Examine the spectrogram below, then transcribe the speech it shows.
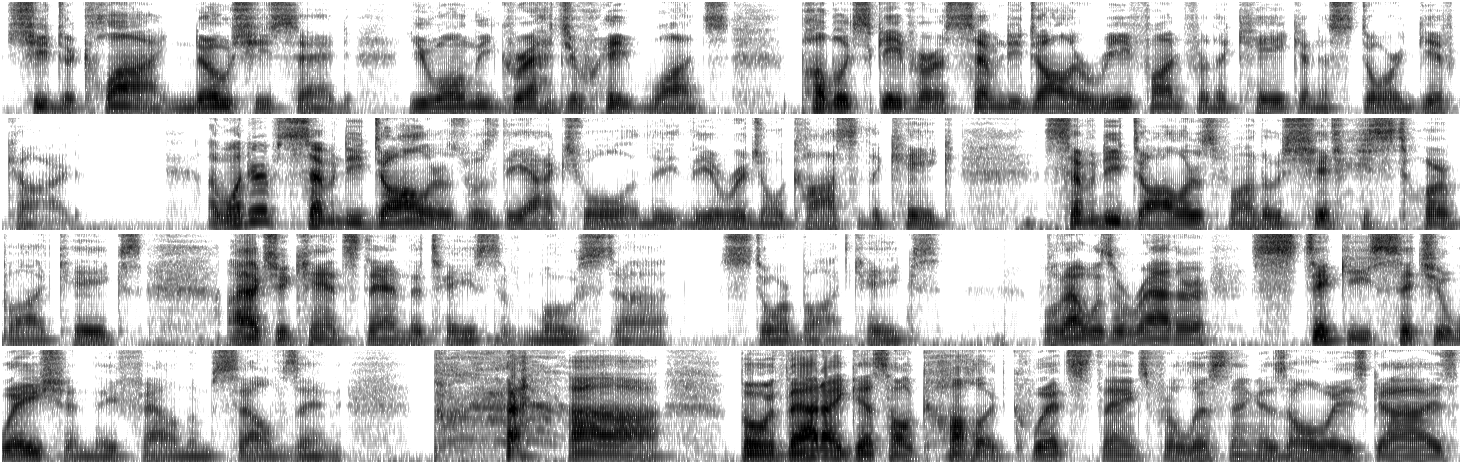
She declined. No, she said, you only graduate once. Publix gave her a $70 refund for the cake and a store gift card. I wonder if seventy dollars was the actual the, the original cost of the cake. Seventy dollars for one of those shitty store bought cakes. I actually can't stand the taste of most uh, store bought cakes. Well, that was a rather sticky situation they found themselves in. but with that, I guess I'll call it quits. Thanks for listening, as always, guys.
